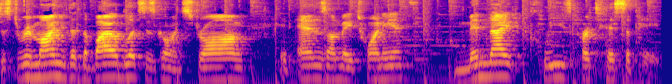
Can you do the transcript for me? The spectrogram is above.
Just to remind you that the BioBlitz is going strong. It ends on May 20th. Midnight, please participate.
